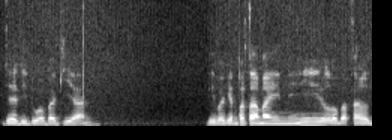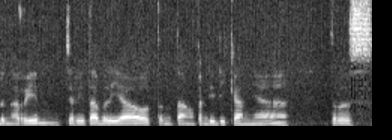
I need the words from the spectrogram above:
jadi dua bagian. Di bagian pertama ini lo bakal dengerin cerita beliau tentang pendidikannya, terus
